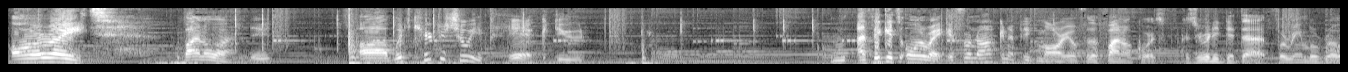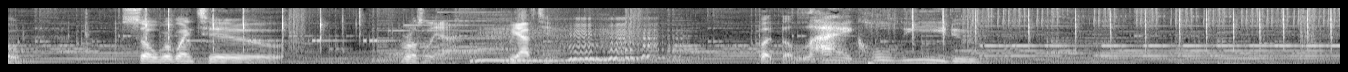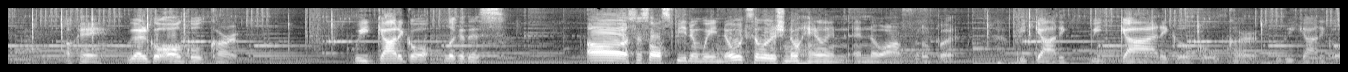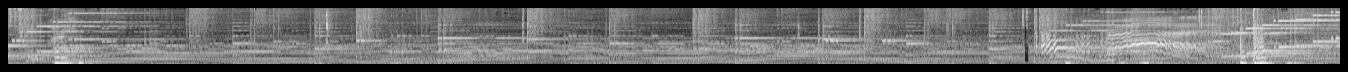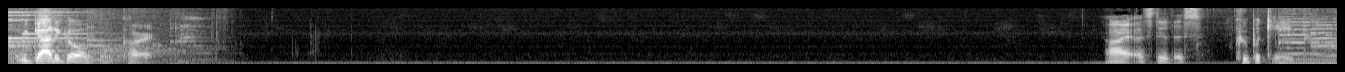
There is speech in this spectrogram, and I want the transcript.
Alright. Final one, dude. Uh, which character should we pick, dude? I think it's only right if we're not gonna pick Mario for the final course because we already did that for Rainbow Road. So we're going to Rosalina. We have to. But the lag, holy dude. Okay, we gotta go all gold cart. We gotta go. Look at this. Oh, it's just all speed and weight. No acceleration, no handling, and no off road. But we gotta, we gotta go gold cart. We gotta go gotta go on gold cart. Alright, let's do this. Koopa Cape.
